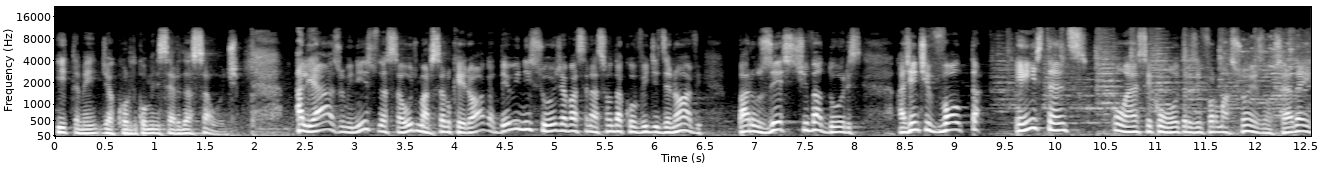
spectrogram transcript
e também de acordo com o Ministério da Saúde. Aliás, o ministro da Saúde, Marcelo Queiroga, deu início hoje à vacinação da Covid-19 para os estivadores. A gente volta em instantes com essa e com outras informações. Não sai daí.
